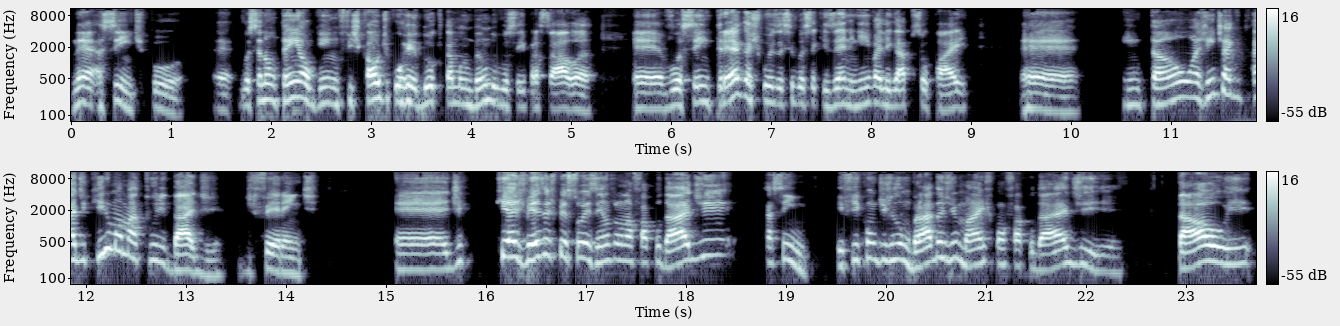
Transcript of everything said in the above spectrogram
né? Assim, tipo, é, você não tem alguém, um fiscal de corredor que tá mandando você ir pra sala. É, você entrega as coisas se você quiser, ninguém vai ligar pro seu pai. É, então, a gente adquire uma maturidade diferente. É, de que às vezes as pessoas entram na faculdade assim e ficam deslumbradas demais com a faculdade e tal e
